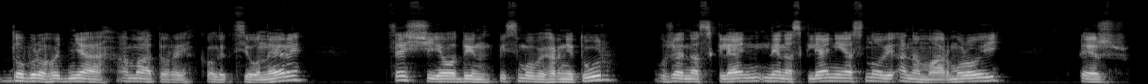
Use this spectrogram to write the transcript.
Доброго дня, аматори-колекціонери. Це ще один письмовий гарнітур. Вже на склян... не на скляній основі, а на мармуровій. Теж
